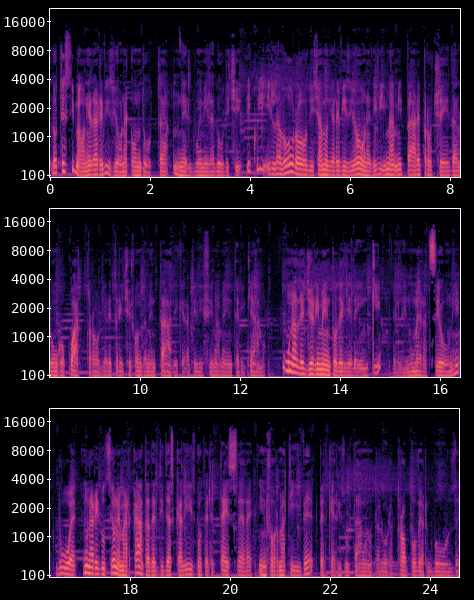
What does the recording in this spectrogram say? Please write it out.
lo testimonia la revisione condotta nel 2012 e qui il lavoro diciamo di revisione di Lima mi pare proceda lungo quattro direttrici fondamentali che rapidissimamente richiamo un alleggerimento degli elenchi, delle numerazioni, due, una riduzione marcata del didascalismo delle tessere informative perché risultavano talora troppo verbose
